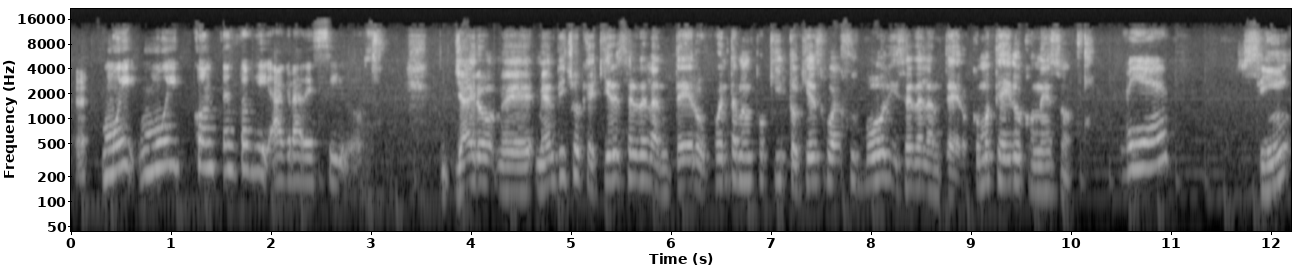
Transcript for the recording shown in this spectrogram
muy, muy contentos y agradecidos. Jairo, me, me han dicho que quieres ser delantero. Cuéntame un poquito, ¿quieres jugar fútbol y ser delantero? ¿Cómo te ha ido con eso? Bien. Sí,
